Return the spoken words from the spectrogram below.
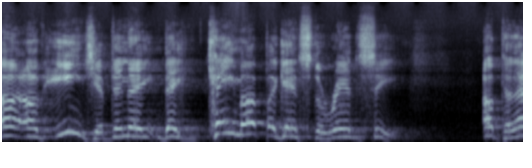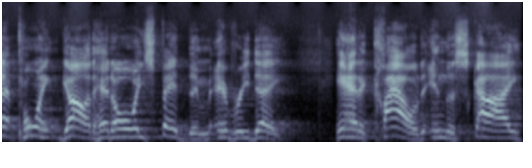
uh, of Egypt and they, they came up against the Red Sea. Up to that point, God had always fed them every day. He had a cloud in the sky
